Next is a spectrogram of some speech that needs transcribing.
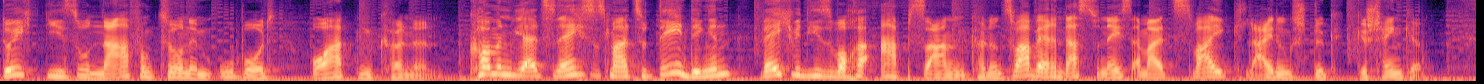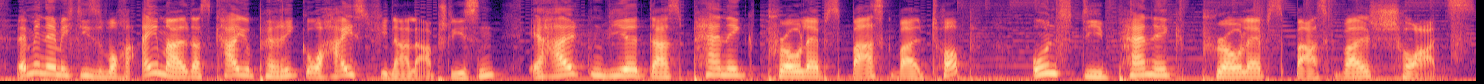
durch die Sonarfunktion im U-Boot orten können. Kommen wir als nächstes mal zu den Dingen, welche wir diese Woche absahnen können. Und zwar wären das zunächst einmal zwei Kleidungsstück Geschenke. Wenn wir nämlich diese Woche einmal das Cayo Perico Heist-Finale abschließen, erhalten wir das Panic Prolapse Basketball Top und die Panic Prolapse Basketball Shorts.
